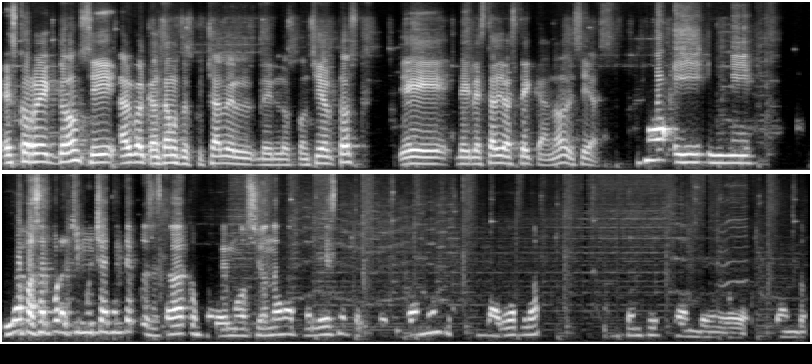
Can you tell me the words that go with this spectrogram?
es correcto, sí, algo alcanzamos a escuchar de los conciertos eh, del Estadio Azteca, ¿no? Decías. y, iba a pasar por aquí mucha gente, pues estaba como emocionada por eso, porque verlo. Entonces, cuando, cuando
